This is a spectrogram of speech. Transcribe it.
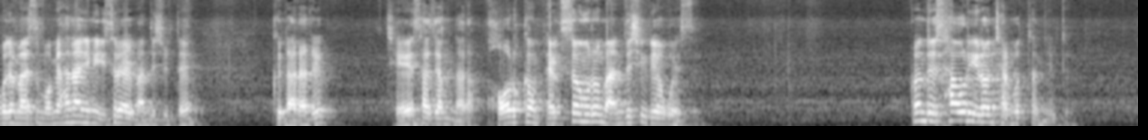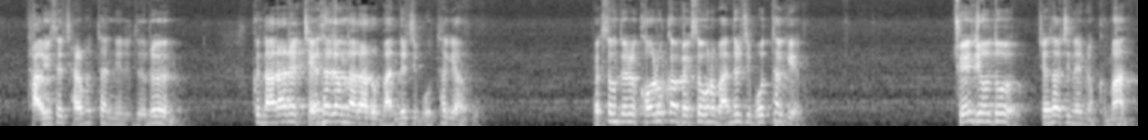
오늘 말씀 보면 하나님이 이스라엘 만드실 때 그 나라를 제사장 나라, 거룩한 백성으로 만드시려고 했어요. 그런데 사울이 이런 잘못한 일들, 다윗의 잘못한 일들은 그 나라를 제사장 나라로 만들지 못하게 하고 백성들을 거룩한 백성으로 만들지 못하게 해요. 죄 지어도 제사 지내면 그만.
